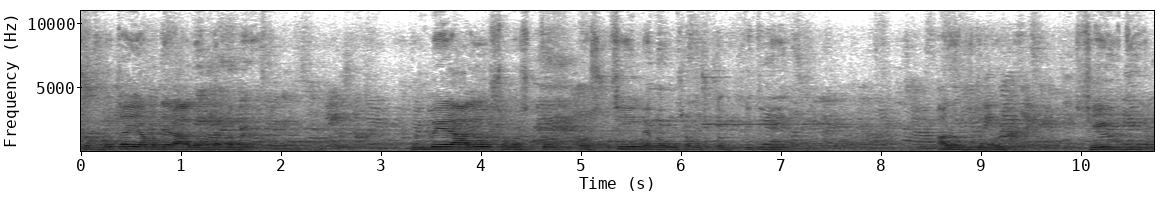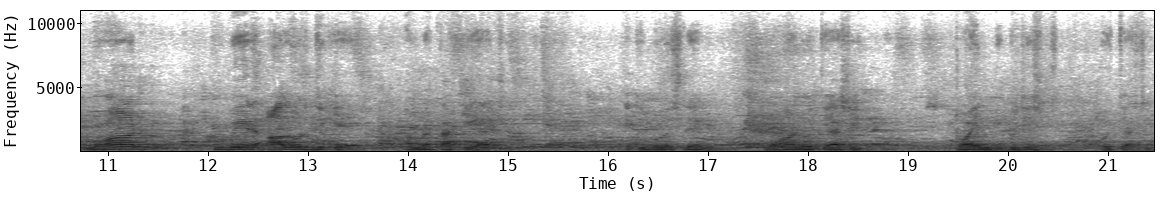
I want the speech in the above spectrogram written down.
সভ্যতাই আমাদের আলো দেখাবে। পূর্বের আলো সমস্ত পশ্চিম এবং সমস্ত পৃথিবী আলোকিত করবে। সেই দিক মহান পূবের আলোর দিকে আমরা তাকিয়ে আছি। এটি বলেছিলেন মহান ঐতিহাসিক টয়েনবি ব্রিটিশ ঐতিহাসিক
